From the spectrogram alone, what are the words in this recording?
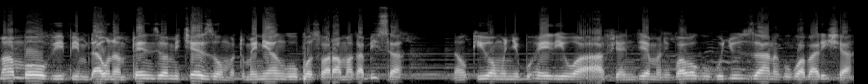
Mambo vipi, mdau na mpenzi wa michezo? Matumaini yangu upo salama kabisa, na ukiwa mwenye buheri wa afya njema, ni baba kukujuza na kukuhabarisha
